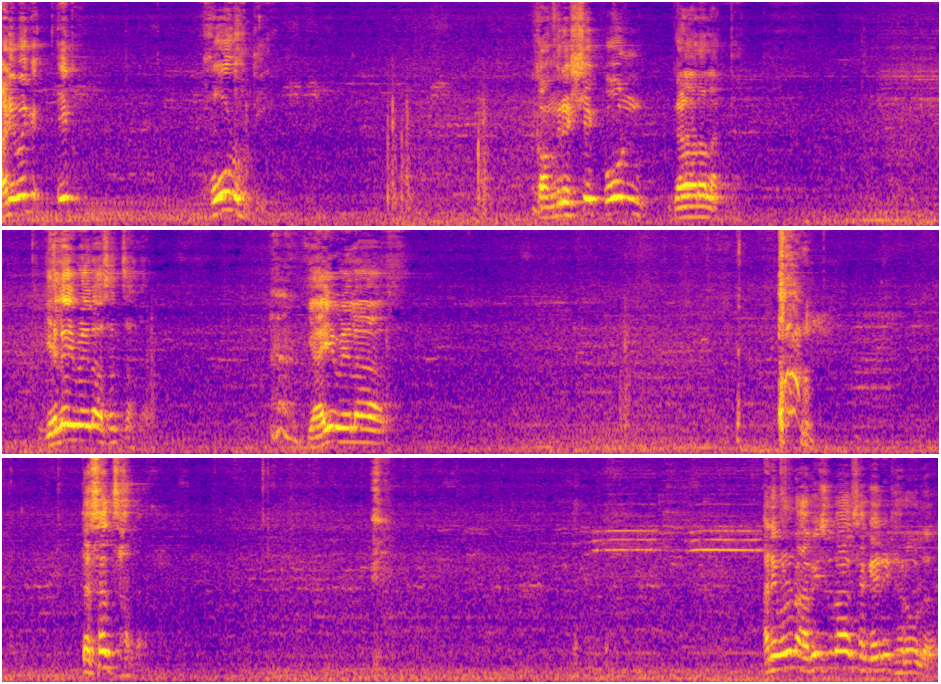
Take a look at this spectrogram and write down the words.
आणि मग एक होड होती. काँग्रेसचे कोण गळाला लागतात? गेल्याही वेळेला असंच झालं. याही वेळेला तसंच झालं. आणि म्हणून आम्ही सुद्धा सगळ्यांनी ठरवलं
